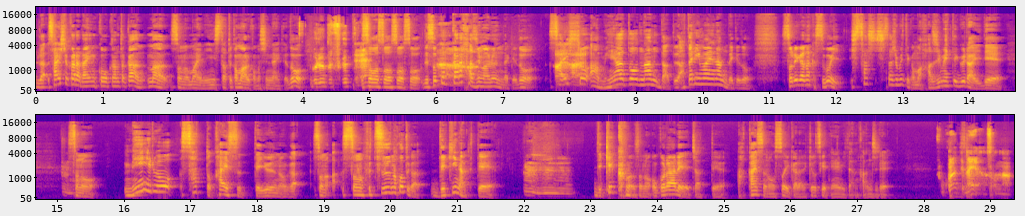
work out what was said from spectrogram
んら最初から LINE 交換とか、まあ、その前にインスタとかもあるかもしれないけど、グループ作って？ね。そうそうそうそう。で、そこから始まるんだけど、最初、はいあ、メアドなんだって当たり前なんだけど、それがなんかすごい、久し久しぶりっていうか、まあ初めてぐらいで、うんその、メールをさっと返すっていうのが、その、あその普通のことができなくて、うんうんうん。で、結構その怒られちゃって、あ、返すの遅いから気をつけてね、みたいな感じで。怒られてないよな、そんな。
